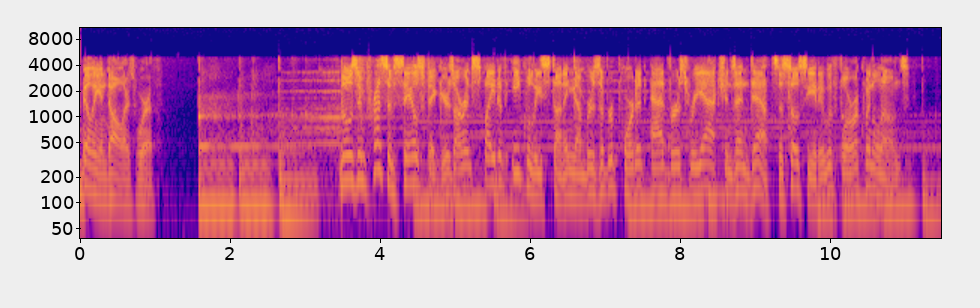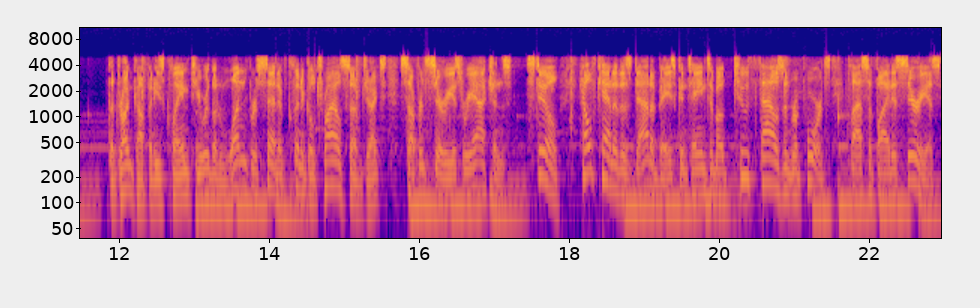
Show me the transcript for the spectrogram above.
billion worth. Those impressive sales figures are in spite of equally stunning numbers of reported adverse reactions and deaths associated with fluoroquinolones. The drug companies claim fewer than 1% of clinical trial subjects suffered serious reactions. Still, Health Canada's database contains about 2,000 reports classified as serious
